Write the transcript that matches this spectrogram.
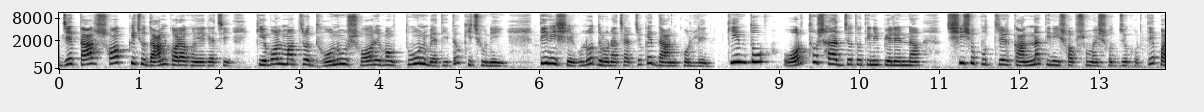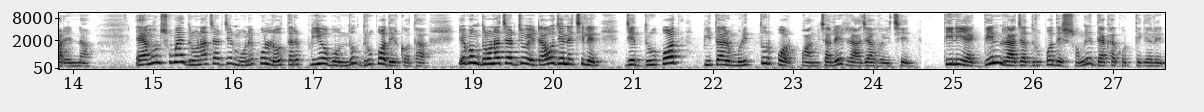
যে তার সব কিছু দান করা হয়ে গেছে। কেবলমাত্র ধনু, স্বর এবং তুন ব্যতীত কিছু নেই। তিনি সেগুলো দ্রোণাচার্যকে দান করলেন। কিন্তু অর্থ সাহায্য তো তিনি পেলেন না। শিশুপুত্রের কান্না তিনি সবসময় সহ্য করতে পারেন না। এমন সময় দ্রোণাচার্যের মনে পড়ল তার প্রিয় বন্ধু দ্রুপদের কথা। এবং দ্রোণাচার্য এটাও জেনেছিলেন যে দ্রুপদ পিতার মৃত্যুর পর পাঞ্চালের রাজা হয়েছেন। তিনি একদিন রাজা দ্রুপদের সঙ্গে দেখা করতে গেলেন।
